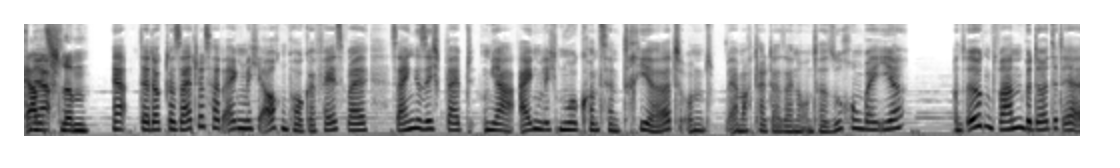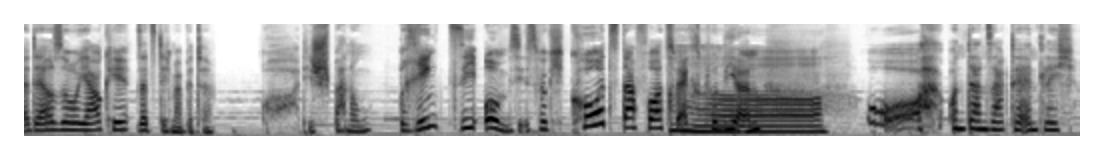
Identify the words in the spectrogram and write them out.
ganz Ja. schlimm. Ja, der Dr. Seitels hat eigentlich auch ein Pokerface, weil sein Gesicht bleibt ja eigentlich nur konzentriert und er macht halt da seine Untersuchung bei ihr. Und irgendwann bedeutet er Adele so, ja, okay, setz dich mal bitte. Oh, die Spannung bringt sie um. Sie ist wirklich kurz davor zu explodieren. Oh. Oh, und dann sagt er endlich,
